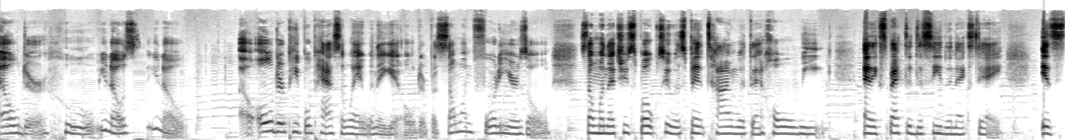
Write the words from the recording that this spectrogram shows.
elder who, you know, is, you know. Uh, Older people pass away when they get older, but someone 40 years old, someone that you spoke to and spent time with that whole week and expected to see the next day, it's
